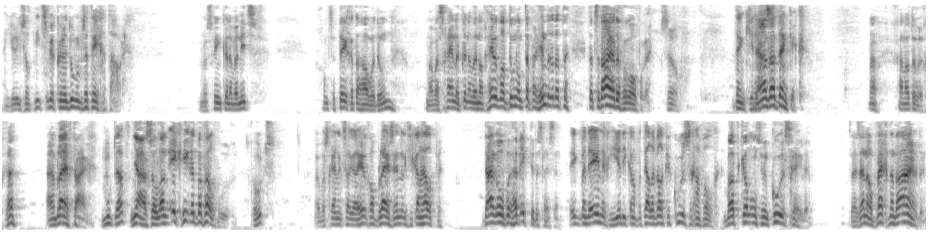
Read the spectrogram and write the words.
En jullie zult niets meer kunnen doen om ze tegen te houden. Misschien kunnen we niets om ze tegen te houden doen. Maar waarschijnlijk kunnen we nog heel wat doen om te verhinderen dat, de- dat ze de aarde veroveren. Zo. Denk je dat? Ja, dat denk ik. Nou, ga nou terug, hè? En blijf daar. Moet dat? Ja, zolang ik hier het bevel voer. Goed. Maar waarschijnlijk zal je al heel gauw blij zijn dat ik je kan helpen. Daarover heb ik te beslissen. Ik ben de enige hier die kan vertellen welke koers ze gaan volgen. Wat kan ons hun koers schelen? Zij zijn op weg naar de aarde.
